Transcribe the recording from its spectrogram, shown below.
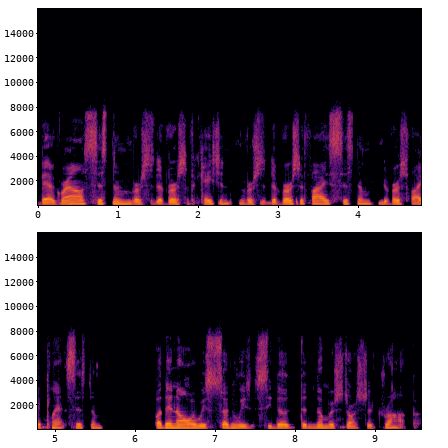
bare ground system versus diversification versus diversified system, diversified plant system. But then all of a sudden we see the, the number starts to drop.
